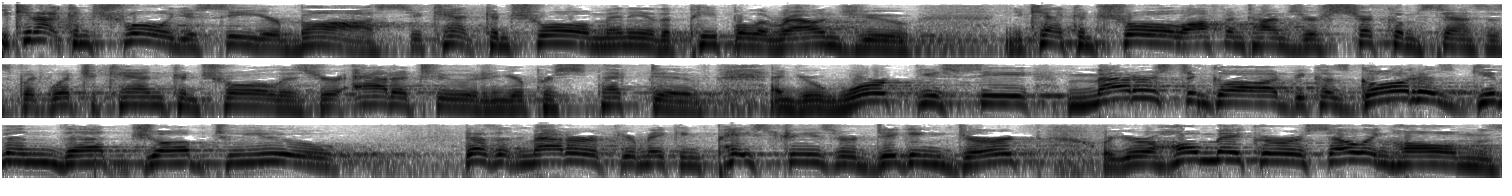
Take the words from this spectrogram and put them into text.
You cannot control, you see, your boss. You can't control many of the people around you. You can't control oftentimes your circumstances, but what you can control is your attitude and your perspective. And your work, you see, matters to God because God has given that job to you. Doesn't matter if you're making pastries or digging dirt, or you're a homemaker or selling homes.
